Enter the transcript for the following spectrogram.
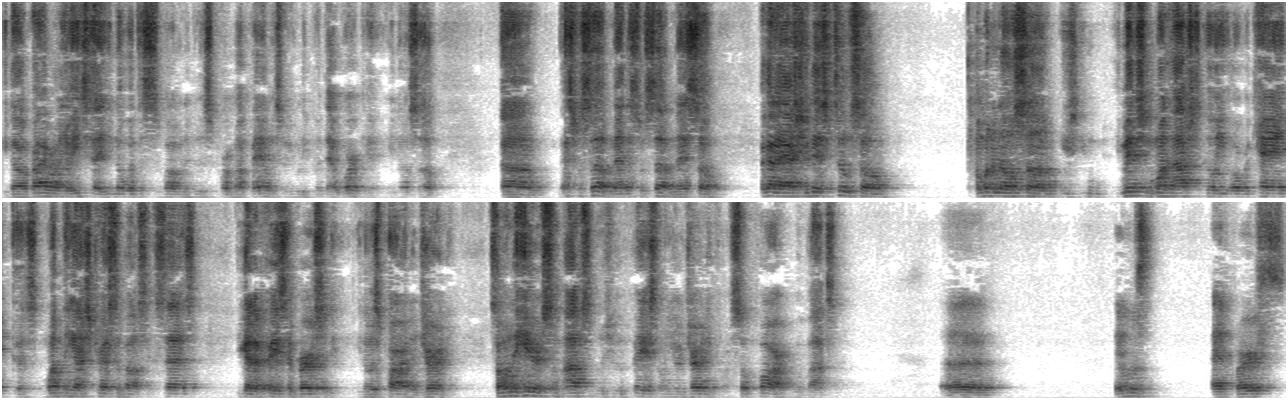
You know, probably around here, he said, you know what, this is what I'm gonna do to support my family. So he really put that work in, you know. So um, that's what's up, man. That's what's up, man. So I gotta ask you this too. So I want to know some. You, you mentioned one obstacle you overcame because one thing I stress about success, you got to face adversity. You know, it's part of the journey. So I want to hear some obstacles you faced on your journey for so far with boxing. Uh, it was at first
